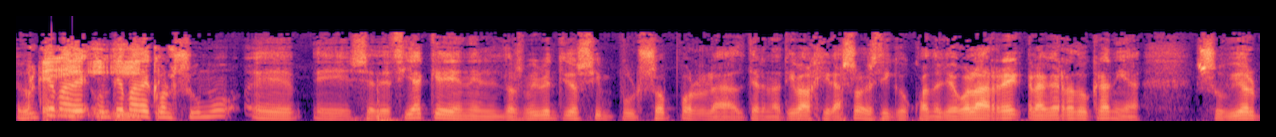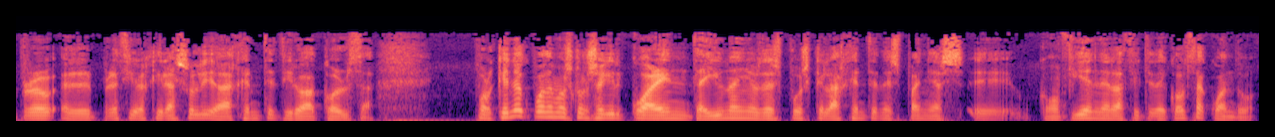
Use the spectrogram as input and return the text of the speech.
Un, tema de, un tema de consumo, eh, eh, se decía que en el 2022 se impulsó por la alternativa al girasol. Es decir, que cuando llegó la, la guerra de Ucrania subió el, el, precio del girasol y la gente tiró a colza. ¿Por qué no podemos conseguir 41 años después que la gente en España eh, confíe en el aceite de colza cuando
